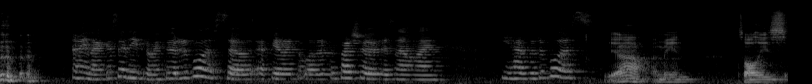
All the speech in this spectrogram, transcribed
in. I mean, like I said, he's going through a divorce, so I feel like a lot of the pressure is not on. He has a divorce. yeah, I mean, it's all these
